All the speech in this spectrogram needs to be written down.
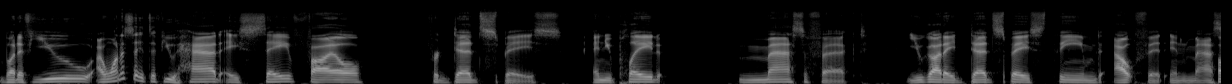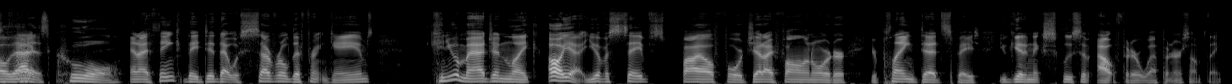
But if you, I want to say it's if you had a save file for Dead Space and you played Mass Effect, you got a Dead Space themed outfit in Mass Oh, Effect. Oh, that is cool. And I think they did that with several different games. Can you imagine, like, oh yeah, you have a save file for Jedi Fallen Order, you're playing Dead Space, you get an exclusive outfit or weapon or something.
